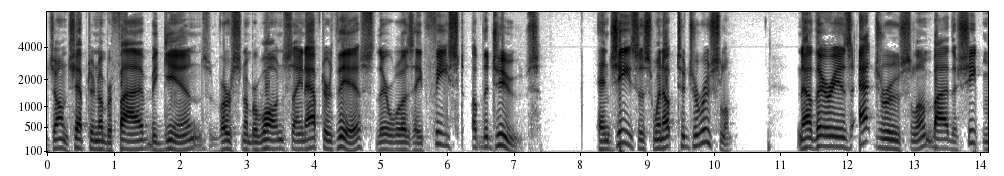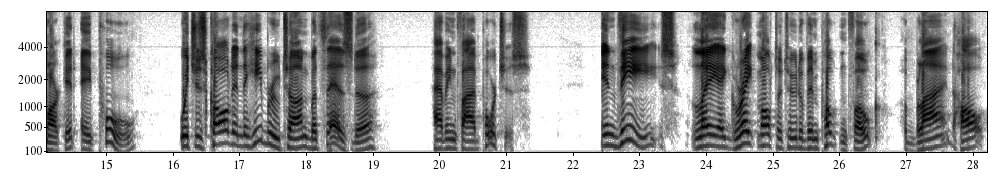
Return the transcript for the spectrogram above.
John chapter number 5 begins, verse number 1, saying, After this there was a feast of the Jews, and Jesus went up to Jerusalem. Now there is at Jerusalem by the sheep market a pool, which is called in the Hebrew tongue Bethesda, having five porches. In these lay a great multitude of impotent folk, blind, halt,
